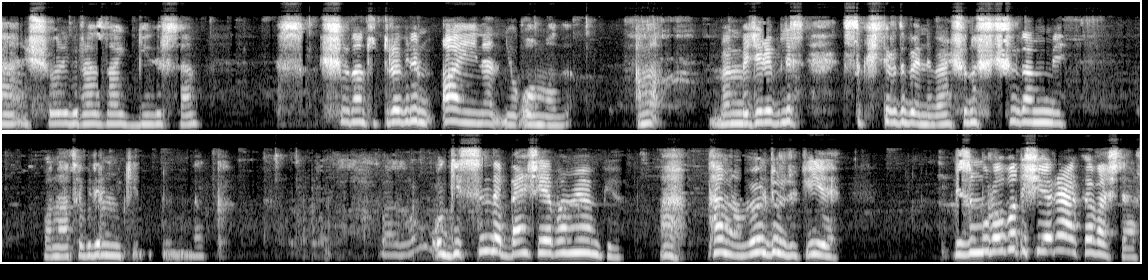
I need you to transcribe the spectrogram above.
Ben şöyle biraz daha gelirsem. Şuradan tutturabilirim. Aynen. Yok olmadı. Ama ben becerebilir. Sıkıştırdı beni. Ben şunu şuradan bir bana atabilir mi ki? O gitsin de ben şey yapamıyorum ki. Ah, tamam öldürdük iyi. Bizim bu robot işe yarar arkadaşlar.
